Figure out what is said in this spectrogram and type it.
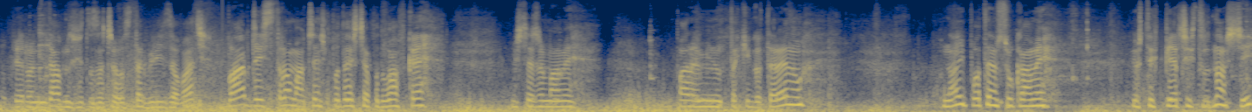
Dopiero niedawno się to zaczęło stabilizować. Bardziej stroma część podejścia pod ławkę. Myślę, że mamy parę minut takiego terenu. No i potem szukamy już tych pierwszych trudności.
